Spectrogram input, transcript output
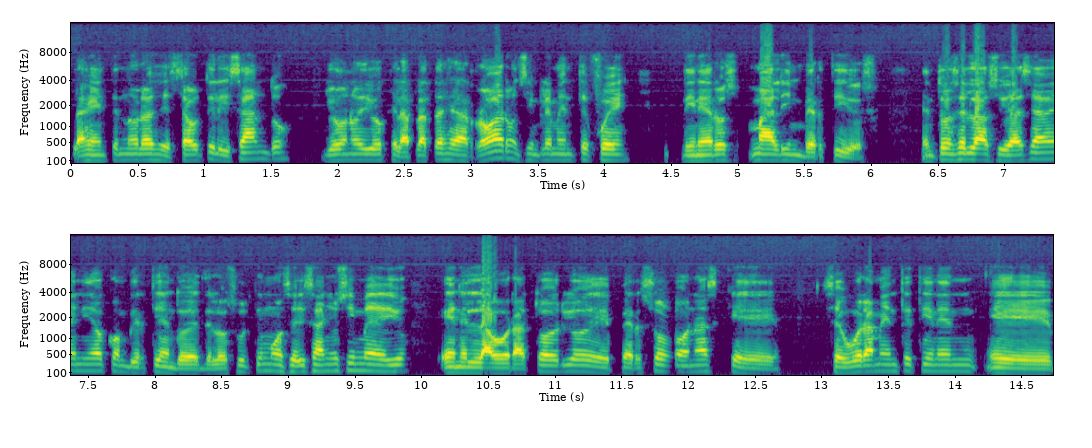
la gente no las está utilizando. Yo no digo que la plata se la robaron, simplemente fue dineros mal invertidos. Entonces la ciudad se ha venido convirtiendo desde los últimos seis años y medio en el laboratorio de personas que seguramente tienen eh,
